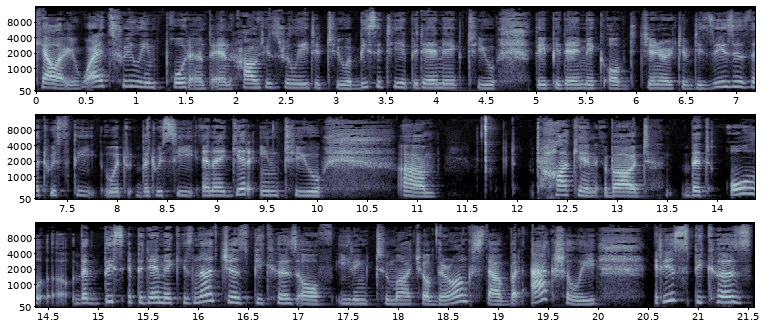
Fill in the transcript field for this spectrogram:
calorie, why it's really important and how it is related to obesity epidemic, to the epidemic of degenerative diseases that we see, that we see, and I get into um, talking about that all that this epidemic is not just because of eating too much of the wrong stuff, but actually it is because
